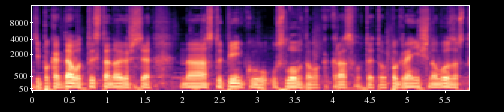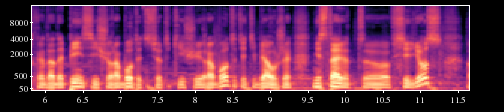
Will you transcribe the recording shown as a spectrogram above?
типа, когда вот ты становишься на ступеньку условного как раз вот этого пограничного возраста, когда до пенсии еще работать, все-таки еще и работать, а тебя уже не ставят э, всерьез э,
